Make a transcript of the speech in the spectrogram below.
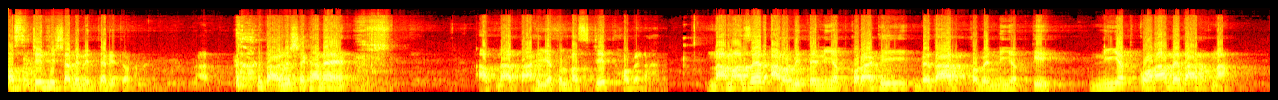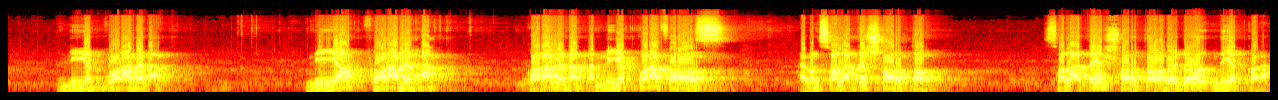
মসজিদ হিসাবে নির্ধারিত না। তাহলে সেখানে আপনার তাহিয়াতুল মসজিদ হবে না। নামাজের আরবিতে নিয়ত করা কি বেদাত? তবে নিয়ত কি? নিয়ত করা বেদাত না। নিয়ত পড়া বেদাত। নিয়ত পড়া বেদাত। করা বেদাত না, নিয়ত করা ফরজ। এবং সলাতের শর্ত। সলাতের শর্ত হইল নিয়ত করা।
